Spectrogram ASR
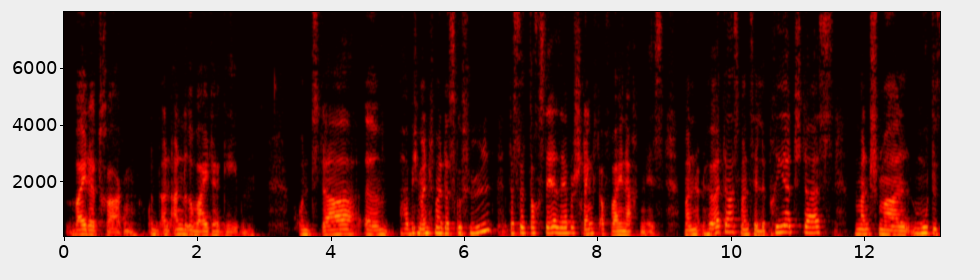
weitertragen und an andere weitergeben. Und da ähm, habe ich manchmal das Gefühl, dass das doch sehr, sehr beschränkt auf Weihnachten ist. Man hört das, man zelebriert das. Manchmal mutet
